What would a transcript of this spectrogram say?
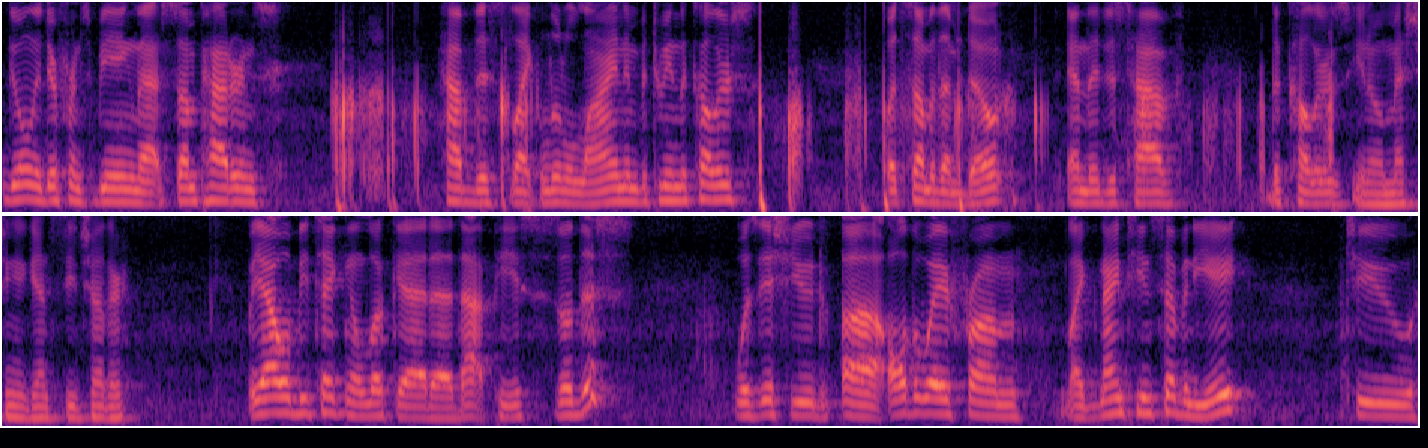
the only difference being that some patterns have this like little line in between the colors, but some of them don't. And they just have the colors, you know, meshing against each other. But yeah, we'll be taking a look at uh, that piece. So this was issued uh, all the way from like 1978 to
